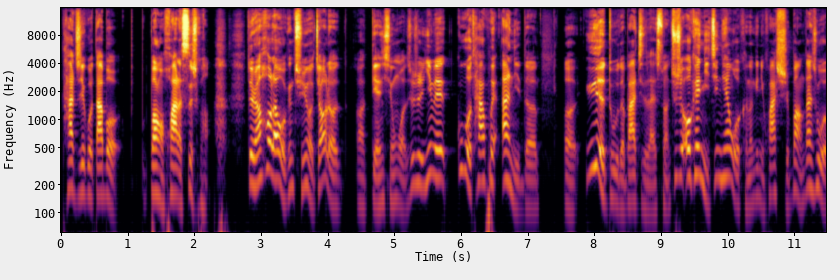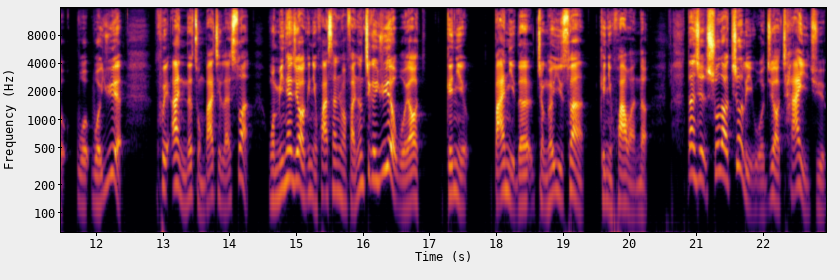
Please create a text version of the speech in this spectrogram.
他直接给我 double，帮我花了四十磅。对，然后后来我跟群友交流，呃，点醒我，就是因为 Google 它会按你的呃月度的 budget 来算，就是 OK，你今天我可能给你花十磅，但是我我我月会按你的总 budget 来算，我明天就要给你花三十磅，反正这个月我要给你把你的整个预算给你花完的。但是说到这里，我就要插一句。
